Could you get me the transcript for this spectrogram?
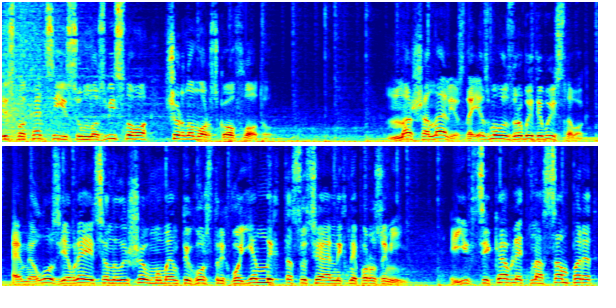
дислокації сумнозвісного Чорноморського флоту. Наш аналіз дає змогу зробити висновок. НЛО з'являється не лише в моменти гострих воєнних та соціальних непорозумінь. Їх цікавлять насамперед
